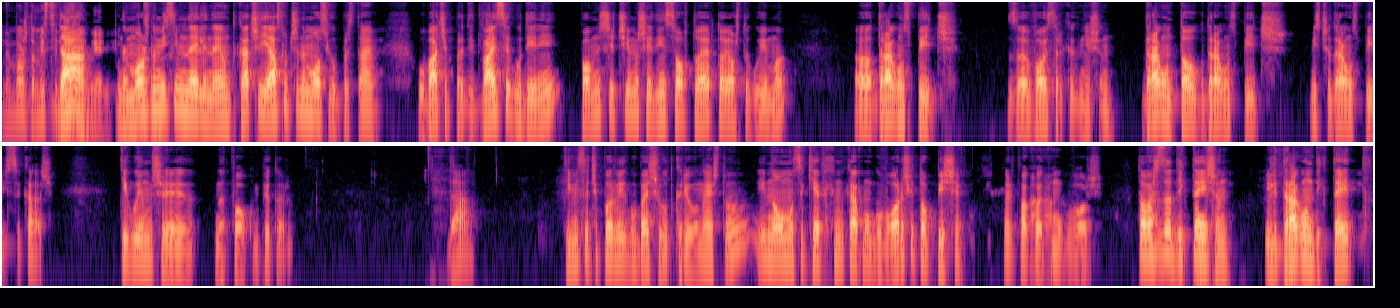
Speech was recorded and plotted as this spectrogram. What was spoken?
Не може да мислим да, нейно. не може да мислим не нейно, така че ясно, че не може да си го представим. Обаче преди 20 години, помниш ли, че имаше един софтуер, той още го има, Dragon Speech за Voice Recognition. Dragon Talk, Dragon Speech, мисля, че Dragon Speech се казваше. Ти го имаше на твой компютър. Да. Ти мисля, че първи го беше открил нещо и много му се кефихме как му говориш и то пише. Нали, това, което му говориш. То беше за Dictation. Или Dragon Dictate.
